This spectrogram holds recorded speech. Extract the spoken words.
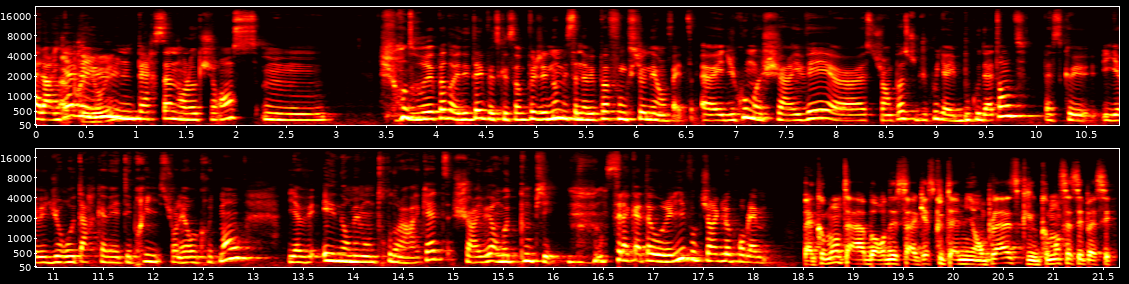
Alors il y avait eu une personne en l'occurrence. Hum, je ne rentrerai pas dans les détails parce que c'est un peu gênant, mais ça n'avait pas fonctionné en fait. Euh, et du coup, moi, je suis arrivée euh, sur un poste où du coup, il y avait beaucoup d'attentes parce qu'il y avait du retard qui avait été pris sur les recrutements. Il y avait énormément de trous dans la raquette. Je suis arrivée en mode pompier. c'est la cata Aurélie, il faut que tu règles le problème. Bah, comment tu as abordé ça? Qu'est-ce que tu as mis en place? Comment ça s'est passé?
